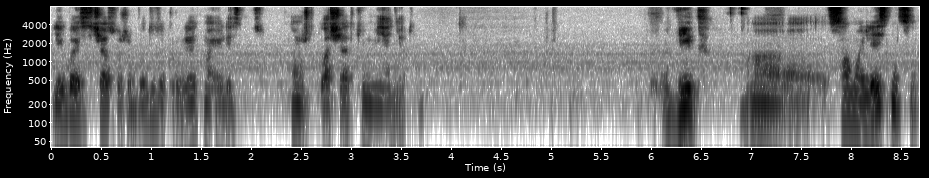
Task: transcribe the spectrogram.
Либо я сейчас уже буду закруглять мою лестницу, потому что площадки у меня нет. Вид э, самой лестницы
